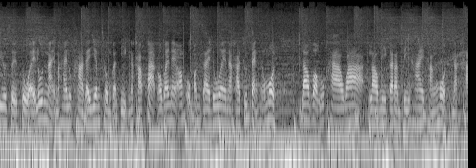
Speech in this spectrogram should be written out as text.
วิวสวยๆ รุ่นไหนมาให้ลูกค้าได้เยี่ยมชมกันอีกนะคะ ฝากเอาไว้ในอ้อมอกอ้อมใจด้วยนะคะ ชุดแต่งทั้งหมด เราบอกลูกค้าว่าเรามีการันตีให้ทั้งหมดนะคะ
